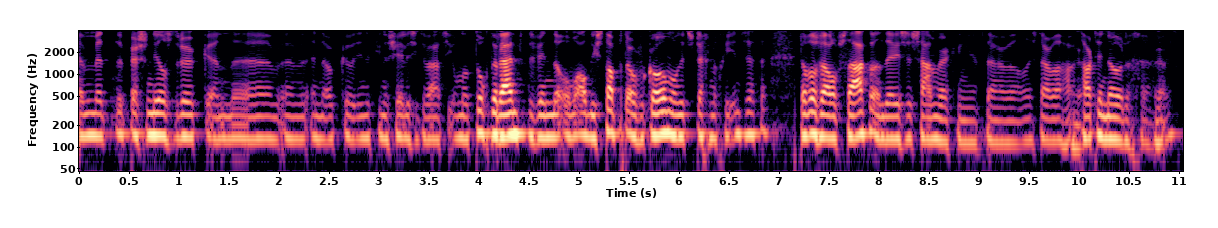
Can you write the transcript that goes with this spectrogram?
eh, met personeelsdruk en, eh, en- ook in de financiële situatie, om dan toch de ruimte te vinden om al die stappen te overkomen om dit soort technologie in te zetten. Dat was wel een obstakel en deze samenwerking heeft daar wel, is daar wel hard, Ja. hard in nodig eh, Ja, geweest.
